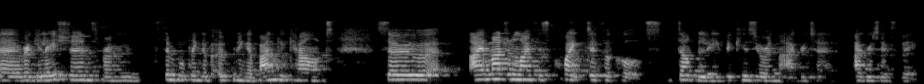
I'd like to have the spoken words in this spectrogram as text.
uh, regulations, from simple thing of opening a bank account. So I imagine life is quite difficult doubly because you're in the agri-tech space.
